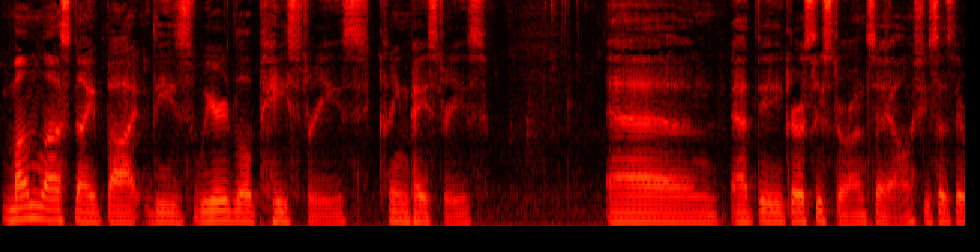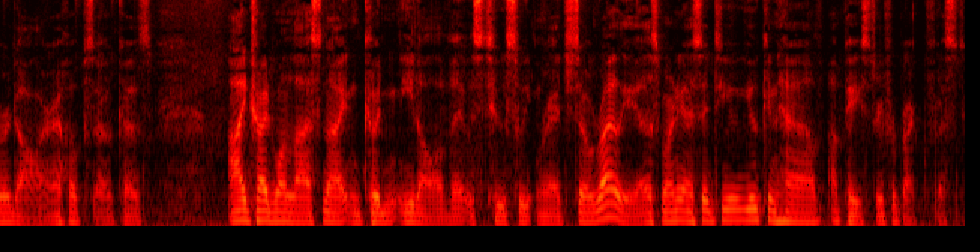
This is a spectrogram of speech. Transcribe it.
mom last night bought these weird little pastries, cream pastries, and at the grocery store on sale. She says they were a dollar. I hope so, because I tried one last night and couldn't eat all of it. It was too sweet and rich. So, Riley, this morning I said to you, you can have a pastry for breakfast.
